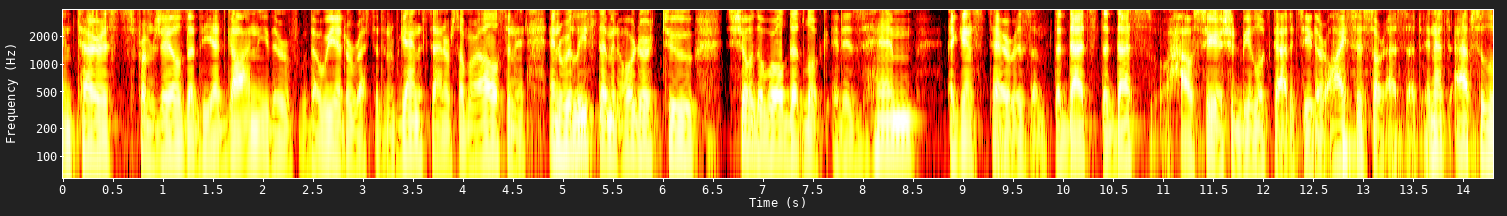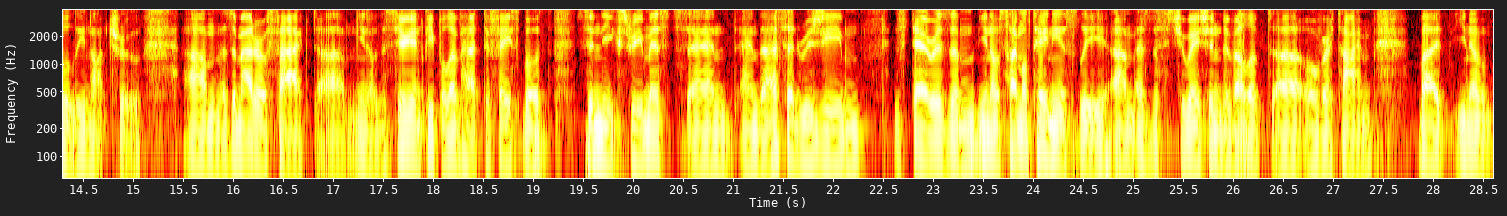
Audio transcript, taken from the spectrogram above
and terrorists from jails that he had gotten, either that we had arrested in Afghanistan or somewhere else, and and release them in order to show the world that look, it is him against terrorism. That that's that that's how Syria should be looked at. It's either ISIS or Assad, and that's absolutely not true. Um, as a matter of fact, um, you know the Syrian people have had to face both Sunni extremists and and the Assad regime's terrorism, you know, simultaneously um, as the situation developed uh, over time. But you know,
